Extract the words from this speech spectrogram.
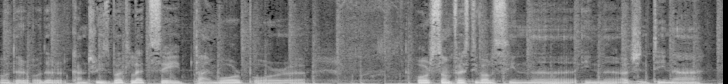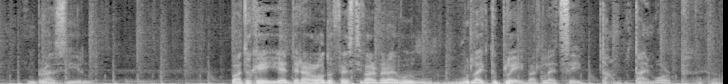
other other countries. But let's say Time Warp or uh, or some festivals in uh, in Argentina, in Brazil. But okay, yeah, there are a lot of festivals where I would, would like to play. But let's say Time, time Warp. You know.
